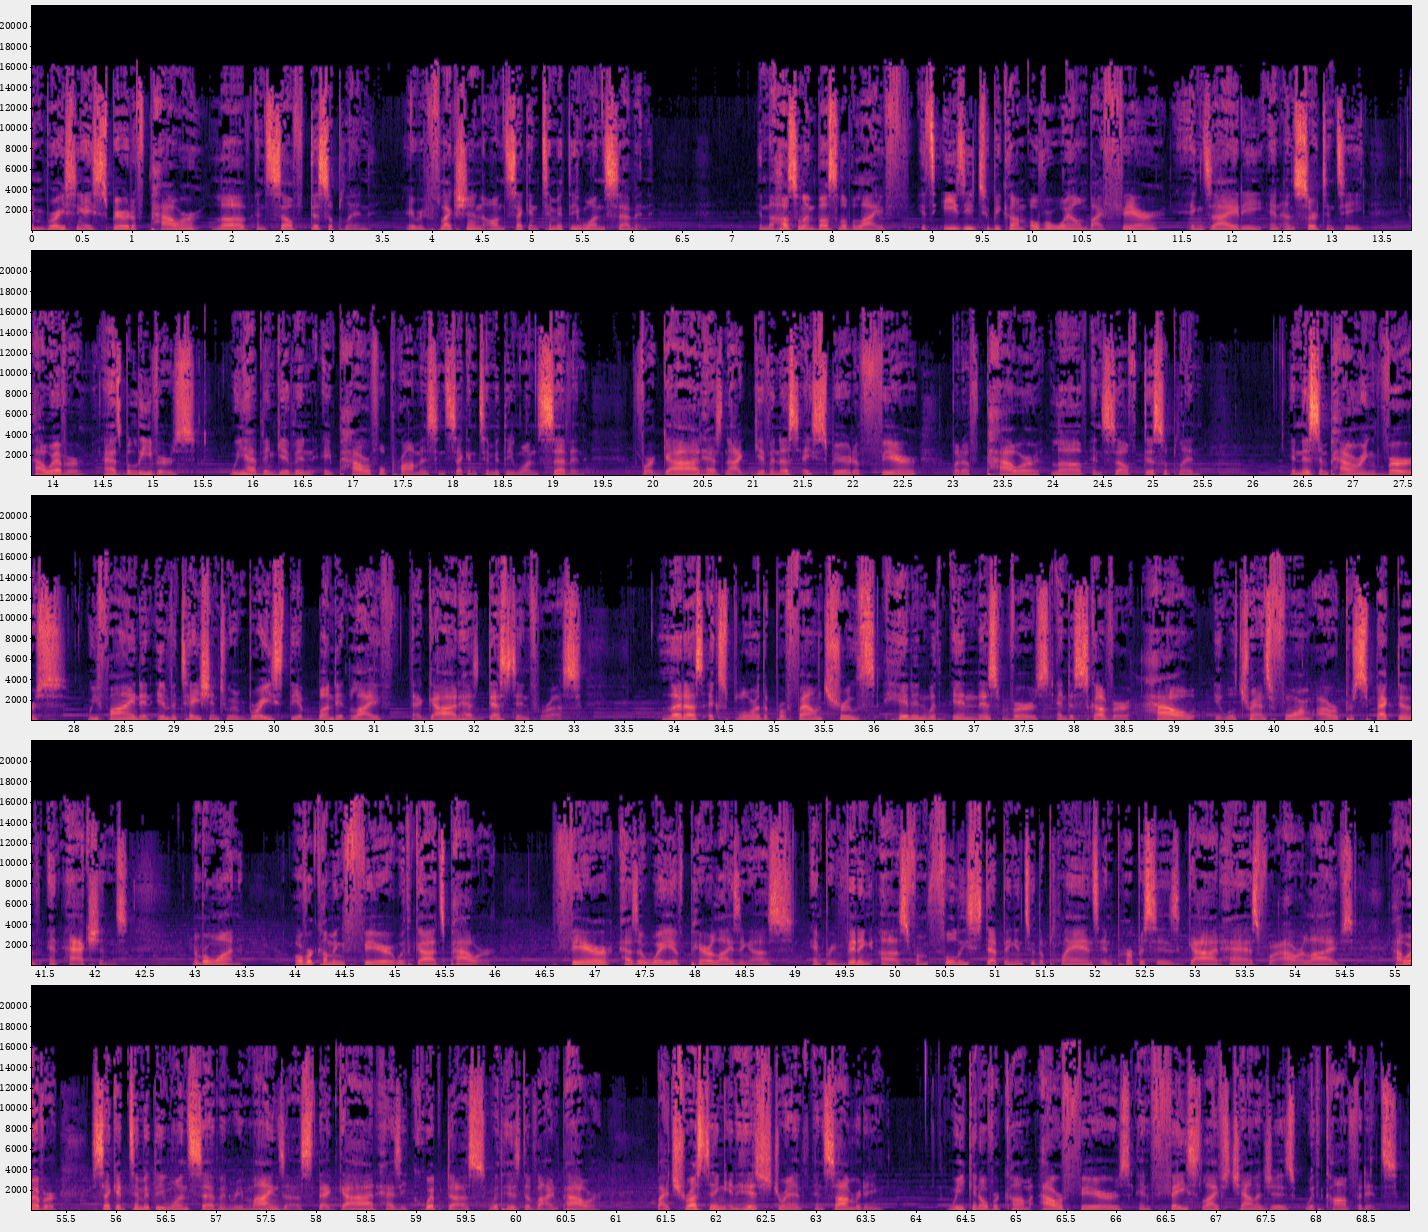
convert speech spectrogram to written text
Embracing a spirit of power, love, and self discipline, a reflection on 2 Timothy 1 7. In the hustle and bustle of life, it's easy to become overwhelmed by fear, anxiety, and uncertainty. However, as believers, we have been given a powerful promise in 2 Timothy 1 7. For God has not given us a spirit of fear, but of power, love, and self discipline. In this empowering verse, we find an invitation to embrace the abundant life that God has destined for us. Let us explore the profound truths hidden within this verse and discover how it will transform our perspective and actions. Number one, overcoming fear with God's power. Fear has a way of paralyzing us and preventing us from fully stepping into the plans and purposes God has for our lives. However, 2 Timothy 1 7 reminds us that God has equipped us with His divine power. By trusting in His strength and sovereignty, we can overcome our fears and face life's challenges with confidence.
